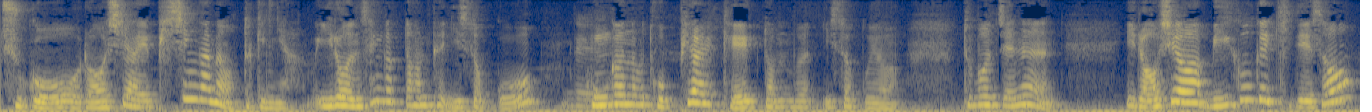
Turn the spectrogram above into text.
주고 러시아에 피신 가면 어떻겠냐 뭐 이런 생각도 한편 있었고 네. 공간으로 도피할 계획도 한번 있었고요. 두 번째는 이 러시아와 미국에 기대서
